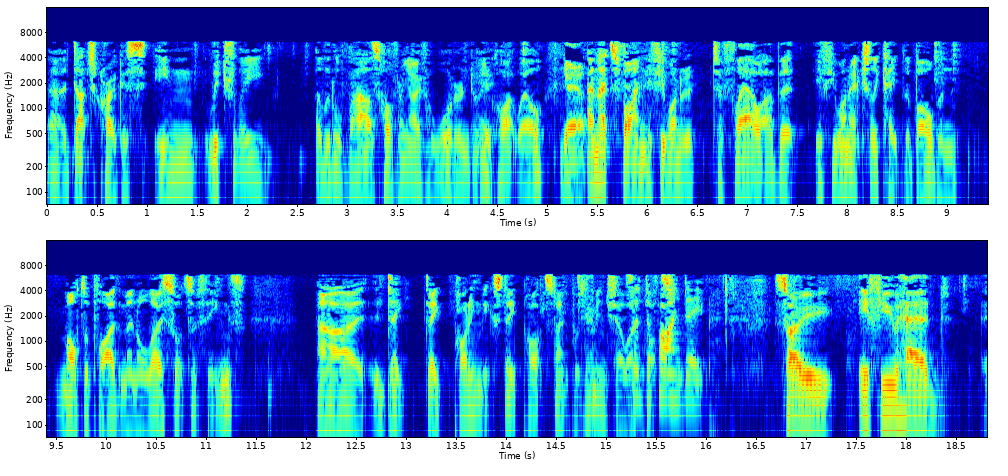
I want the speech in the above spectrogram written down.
uh, Dutch crocus in literally a little vase hovering over water and doing Yeah. quite well. Yeah. And that's fine if you wanted it to flower, but if you want to actually keep the bulb and multiply them and all those sorts of things, uh, deep, deep potting mix, deep pots. Don't put them in shallow pots. So define deep. So if you had, uh,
